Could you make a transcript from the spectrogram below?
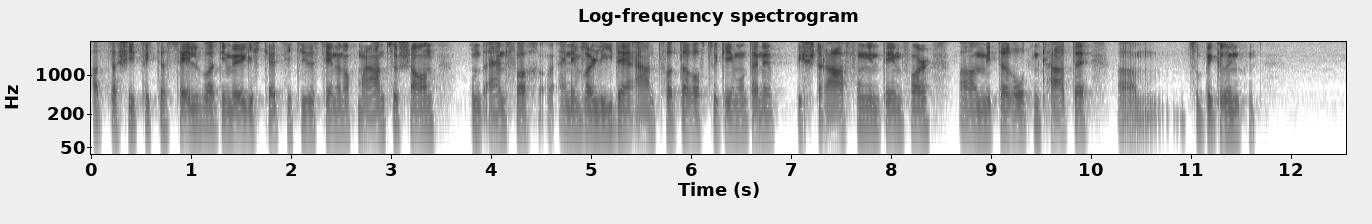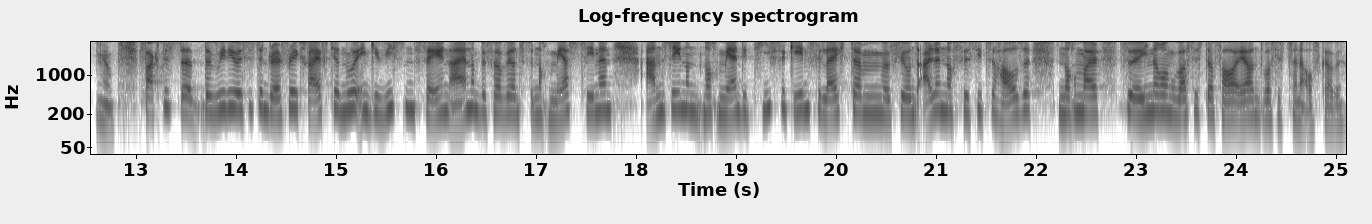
hat der Schiedsrichter selber die Möglichkeit, sich diese Szene nochmal anzuschauen und einfach eine valide Antwort darauf zu geben und eine Bestrafung in dem Fall äh, mit der roten Karte ähm, zu begründen. Ja. Fakt ist, der Video Assistant Referee greift ja nur in gewissen Fällen ein. Und bevor wir uns noch mehr Szenen ansehen und noch mehr in die Tiefe gehen, vielleicht ähm, für uns alle, noch für Sie zu Hause, nochmal zur Erinnerung, was ist der VR und was ist seine Aufgabe?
